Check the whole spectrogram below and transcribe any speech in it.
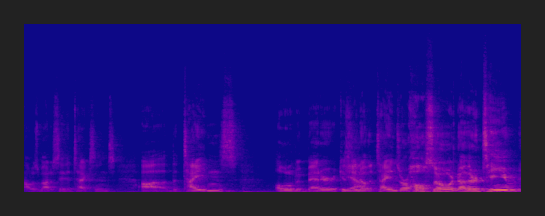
I was about to say the Texans, uh, the Titans, a little bit better because Yeah. you know the Titans are also another team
